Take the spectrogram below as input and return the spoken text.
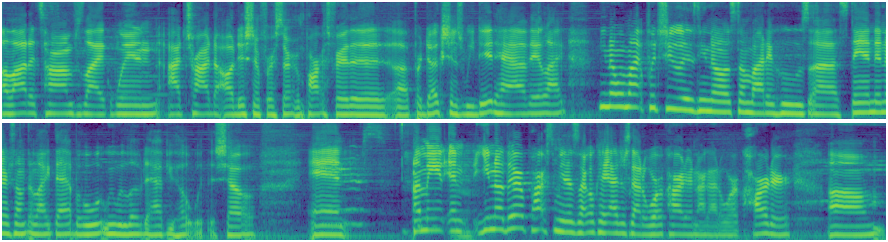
A lot of times, like when I tried to audition for certain parts for the uh, productions we did have, they're like, you know, we might put you as you know somebody who's uh, standing or something like that, but we we would love to have you help with the show, and. I mean, and you know, there are parts of me that's like, okay, I just got to work harder and I got to work harder. Um,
